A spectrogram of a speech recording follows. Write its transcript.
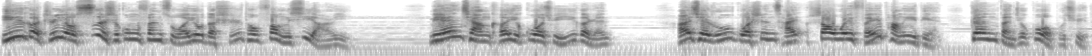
一个只有四十公分左右的石头缝隙而已，勉强可以过去一个人。而且如果身材稍微肥胖一点，根本就过不去的。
